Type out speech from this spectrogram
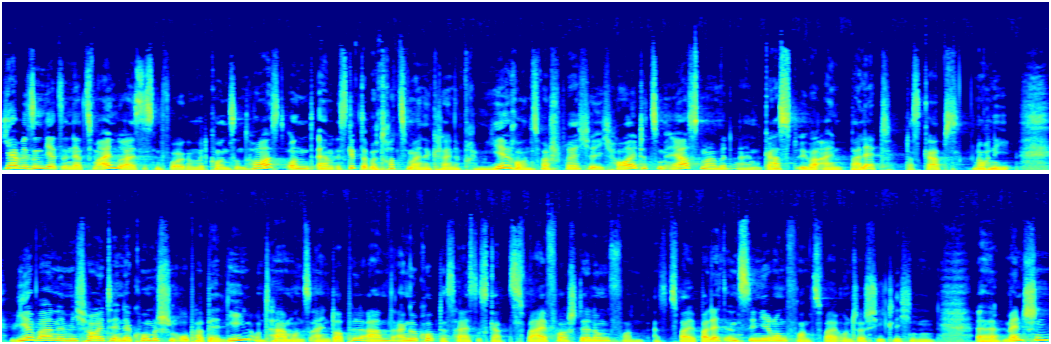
Ja, wir sind jetzt in der 32. Folge mit Kunst und Horst und ähm, es gibt aber trotzdem eine kleine Premiere. Und zwar spreche ich heute zum ersten Mal mit einem Gast über ein Ballett. Das gab's noch nie. Wir waren nämlich heute in der Komischen Oper Berlin und haben uns einen Doppelabend angeguckt. Das heißt, es gab zwei Vorstellungen von, also zwei Ballettinszenierungen von zwei unterschiedlichen äh, Menschen.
